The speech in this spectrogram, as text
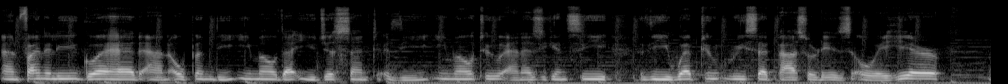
and finally go ahead and open the email that you just sent the email to and as you can see the webtoon reset password is over here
